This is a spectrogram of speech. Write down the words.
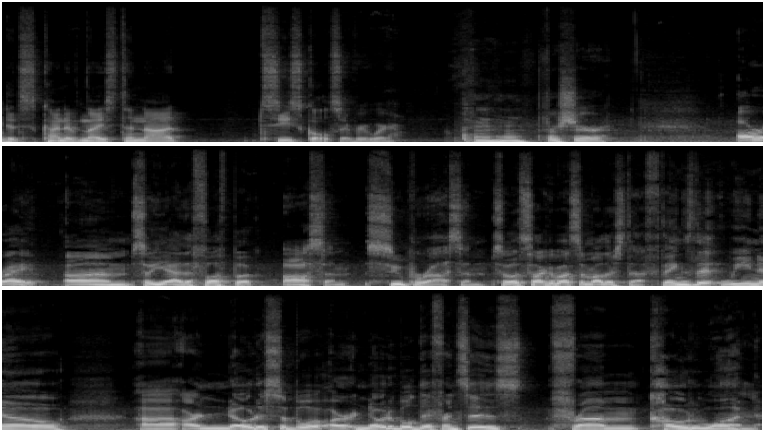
it's kind of nice to not see skulls everywhere Mm-hmm, for sure. All right. Um, so yeah, the fluff book, awesome, super awesome. So let's talk about some other stuff. Things that we know uh, are noticeable or notable differences from Code One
